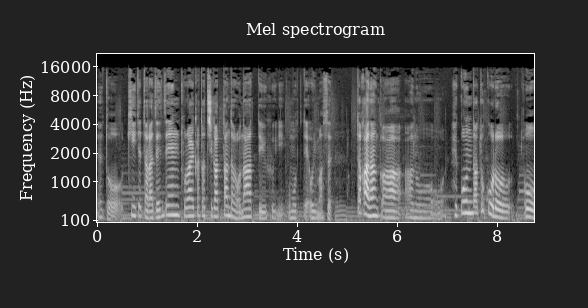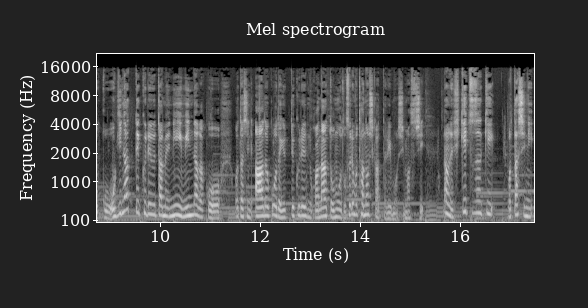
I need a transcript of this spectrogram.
えっと、聞いてたら全然捉え方違ったんだろうなっていうふうに思っております。だからなんか、あの、へこんだところをこう補ってくれるためにみんながこう、私にああだこうだ言ってくれるのかなと思うと、それも楽しかったりもしますし。なので引き続き私に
